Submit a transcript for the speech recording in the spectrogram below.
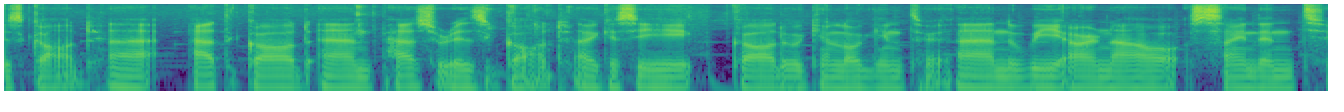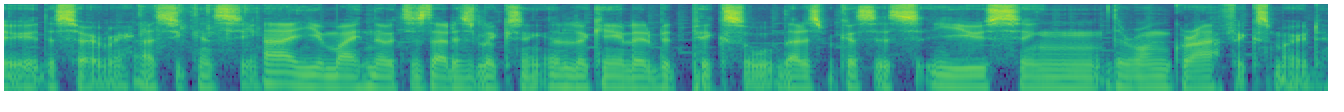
is God. Uh, at God and password is God. I can see God, we can log into it. And we are now signed into the server, as you can see. Uh, you might notice that it's looking, looking a little bit pixel. That is because it's using the wrong graphics mode.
